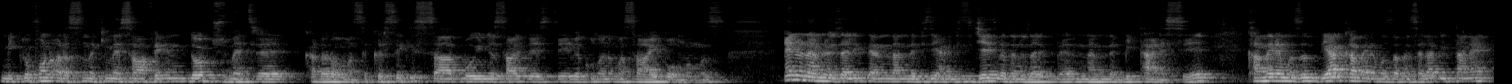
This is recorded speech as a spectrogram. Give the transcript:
mikrofon arasındaki mesafenin 400 metre kadar olması, 48 saat boyunca şarj desteği ve kullanıma sahip olmamız. En önemli özelliklerinden de bizi yani bizi cezbeden özelliklerinden de bir tanesi kameramızı diğer kameramızda mesela bir tane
